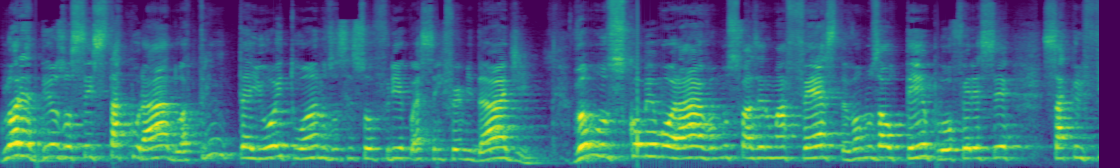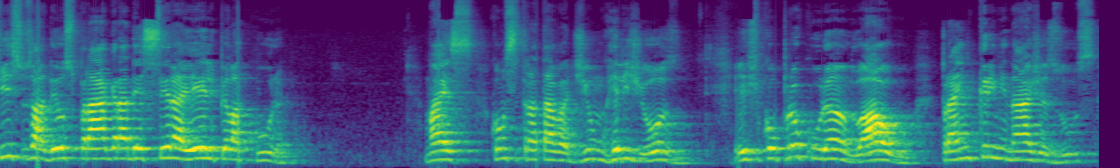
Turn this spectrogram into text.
Glória a Deus, você está curado. Há 38 anos você sofria com essa enfermidade. Vamos comemorar, vamos fazer uma festa, vamos ao templo oferecer sacrifícios a Deus para agradecer a Ele pela cura. Mas, como se tratava de um religioso, ele ficou procurando algo para incriminar Jesus,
